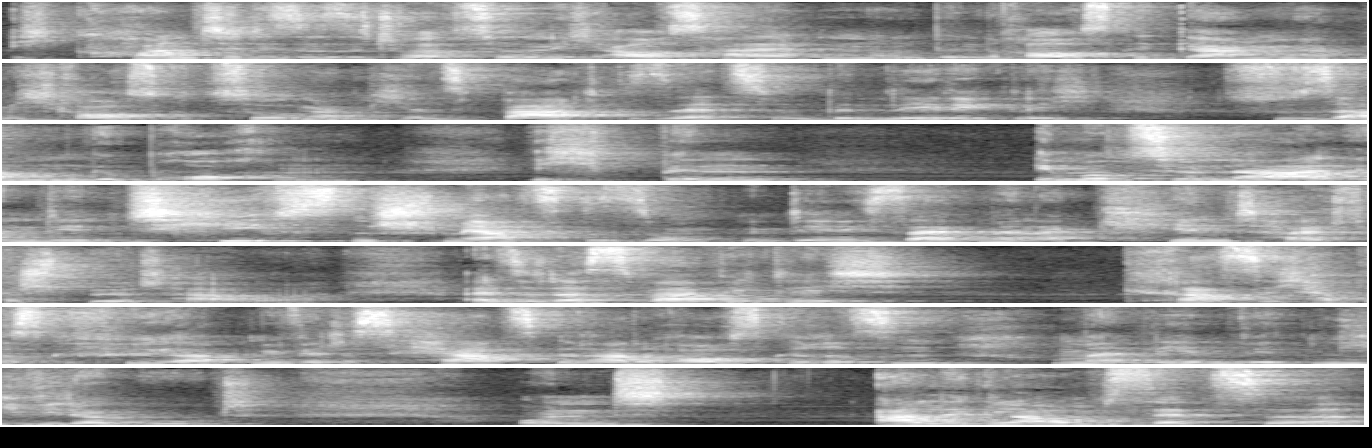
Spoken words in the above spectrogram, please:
Ich konnte diese Situation nicht aushalten und bin rausgegangen, habe mich rausgezogen, habe mich ins Bad gesetzt und bin lediglich zusammengebrochen. Ich bin emotional in den tiefsten Schmerz gesunken, den ich seit meiner Kindheit verspürt habe. Also das war wirklich krass. Ich habe das Gefühl gehabt, mir wird das Herz gerade rausgerissen und mein Leben wird nie wieder gut. Und alle Glaubenssätze,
